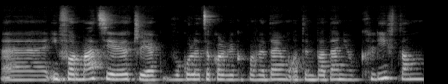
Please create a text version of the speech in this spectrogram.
e, informacje, czy jak w ogóle cokolwiek opowiadają o tym badaniu Clifton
